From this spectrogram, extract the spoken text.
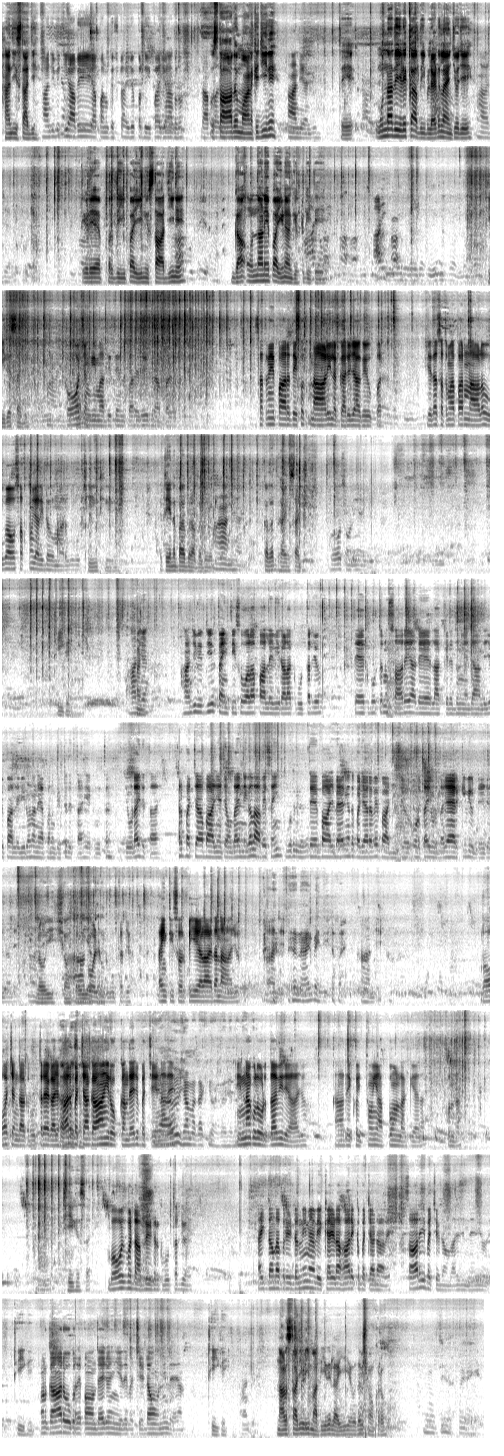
ਹਾਂਜੀ ਉਸਤਾਦ ਜੀ। ਹਾਂਜੀ ਵੀਰ ਜੀ ਆ ਵੀ ਆਪਾਂ ਨੂੰ ਗਿਫਟ ਆਏ ਜੋ ਪ੍ਰਦੀਪ ਭਾਜੀ ਹੁਣਾਂ ਕੋਲੋਂ। ਉਸਤਾਦ ਮਾਨਕ ਜੀ ਨੇ। ਹਾਂਜੀ ਹਾਂਜੀ। ਤੇ ਉਹਨਾਂ ਦੇ ਜਿਹੜੇ ਘਰ ਦੀ ਬਲੱਡ ਲਾਈਨ ਚੋਂ ਜੇ ਹਾਂਜੀ ਹਾਂਜੀ। ਜਿਹੜੇ ਪ੍ਰਦੀਪ ਭਾਈ ਨੇ ਉਸਤਾਦ ਜੀ ਨੇ ਗਾ ਉਹਨਾਂ ਨੇ ਭਾਈ ਨਾਲ ਗਿਫਟ ਕੀਤੇ ਜੀ। ਠੀਕ ਹੈ ਉਸਤਾਦ ਜੀ। ਹਾਂਜੀ, ਬਹੁਤ ਚੰਗੀ ਮਾਦੀ ਤਿੰਨ ਪਰ ਇਹਦੇ ਵੀ ਬਰਾਬਰ। ਸਤਵੇਂ ਪਰ ਦੇਖੋ ਨਾਲ ਹੀ ਲੱਗਾ ਜੋ ਜਾ ਕੇ ਉੱਪਰ। ਜਿਹਦਾ ਸਤਵਾਂ ਪਰ ਨਾਲ ਹੋਊਗਾ ਉਹ ਸਭ ਤੋਂ ਜ਼ਿਆਦਾ ਡੋਬ ਮਾਰੂਗਾ ਕਬੂਤਰ। ਠੀਕ ਠੀਕ। ਤੇ ਤਿੰਨ ਪਰ ਬਰਾਬਰ ਦੇ ਵਿੱਚ। ਹਾਂਜੀ ਹਾਂਜੀ। ਕਲਰ ਦਿਖਾਏ ਉਸਤਾਦ ਜੀ ਬਹੁਤ ਸੋਹਣੀ ਹੈਗੀ ਠੀਕ ਹੈ ਜੀ। ਹਾਂਜੀ ਹਾਂਜੀ। ਵੀਰ ਜੀ ਇਹ 3500 ਵਾਲਾ ਪਾਲੇ ਵੀਰ ਵਾਲਾ ਕਬੂਤਰ ਜੋ। ਤੇ ਕਬੂਤਰ ਨੂੰ ਸਾਰੇ ਸਾਡੇ ਇਲਾਕੇ ਦੇ ਦੁਨੀਆ ਜਾਣਦੀ ਜੋ ਪਾਲੇ ਵੀਰ ਉਹਨਾਂ ਨੇ ਆਪਾਂ ਨੂੰ ਗਿਫਟ ਦਿੱਤਾ ਸੀ ਇਹ ਕਬੂਤਰ। ਜੋੜਾ ਹੀ ਦਿੱਤਾ ਹੈ ਹਰ ਬੱਚਾ ਬਾਜ਼ੀਆਂ ਚ ਆਉਂਦਾ ਹੈ ਨਿਕਲ ਆਵੇ ਸਹੀ। ਤੇ ਬਾਜ ਬਹਿਰੀਆਂ ਤੋਂ ਬਜਿਆ ਰਵੇ ਬਾਜੀ ਚ ਉੜਦਾ ਹੀ ਉੜਦਾ ਯਾਰ ਕੀ ਵੀ ਉੱਡੇ ਜਿੰਨਾਂ ਦੇ। ਲਓ ਜੀ ਸ਼ੌਂਕ ਕਰੋ ਜੀ ਗੋਲਡਨ ਕਬੂਤਰ ਜੋ 3500 ਰੁਪਏ ਵਾਲਾ ਇਹਦਾ ਨਾਂ ਜੋ। ਹਾਂਜੀ। ਨਾ ਹੀ ਪੈਂਦੀ ਹਾਂਜੀ। ਬਹੁਤ ਚੰਗਾ ਕਬੂਤਰ ਹੈਗਾ ਜੋ ਹਰ ਬੱਚਾ ਗਾਂ ਹੀ ਰੋਕਣ ਦੇ ਜੋ ਬੱਚੇ ਇਹਨਾਂ ਦੇ। ਇਹਨਾਂ ਕੋਲ ਉੜਦਾ ਵੀ ਰਿਹਾ ਜੋ। ਆਹ ਦੇਖੋ ਇੱਥੋਂ ਹੀ ਆਪ ਹੋਣ ਲੱਗ ਗਿਆ ਇਹਦਾ ਕੁੰਦਾ ਠੀਕ ਹੈ ਜੀ। ਬਹੁਤ ਵੱਡਾ ਬਰੀਡਰ ਕਬੂਤਰ ਜੋ ਹੈ ਐਦਾਂ ਦਾ ਬਰੀਡਰ ਨਹੀਂ ਮੈਂ ਵੇਖਿਆ ਜਿਹੜਾ ਹਰ ਇੱਕ ਬੱਚਾ ਡਾਵੇ। ਸਾਰੇ ਹੀ ਬੱਚੇ ਡਾਉਂਦਾ ਇਹ ਜਿੰਨੇ ਵੀ ਹੋਏ। ਠੀਕ ਹੈ ਜੀ। ਹੁਣ ਗਾਂ ਰੋਕ ਦੇ ਪਾਉਂਦੇ ਜੋ ਅਸੀਂ ਇਹਦੇ ਬੱਚੇ ਡਾਉਣ ਨਹੀਂ ਦੇ ਠੀਕ ਹੈ ਜੀ। ਹਾਂਜੀ। ਨਾਲ ਉਸਤਾਦ ਜੀ ਜਿਹੜੀ ਮਾਦੀ ਇਹਦੇ ਲਾਈ ਹੈ ਉਹਦਾ ਵੀ ਸ਼ੌਂਕ ਕਰੋ।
